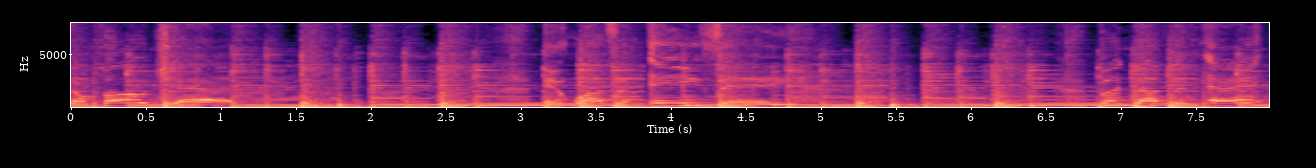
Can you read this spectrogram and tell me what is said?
jumbo jet. It wasn't easy, but nothing.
